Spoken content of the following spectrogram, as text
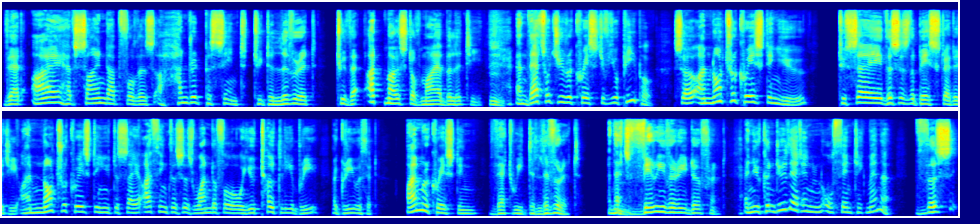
that I have signed up for this 100% to deliver it to the utmost of my ability. Mm. And that's what you request of your people. So I'm not requesting you to say this is the best strategy. I'm not requesting you to say I think this is wonderful or you totally agree, agree with it. I'm requesting that we deliver it. And that's mm. very, very different. And you can do that in an authentic manner. This,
